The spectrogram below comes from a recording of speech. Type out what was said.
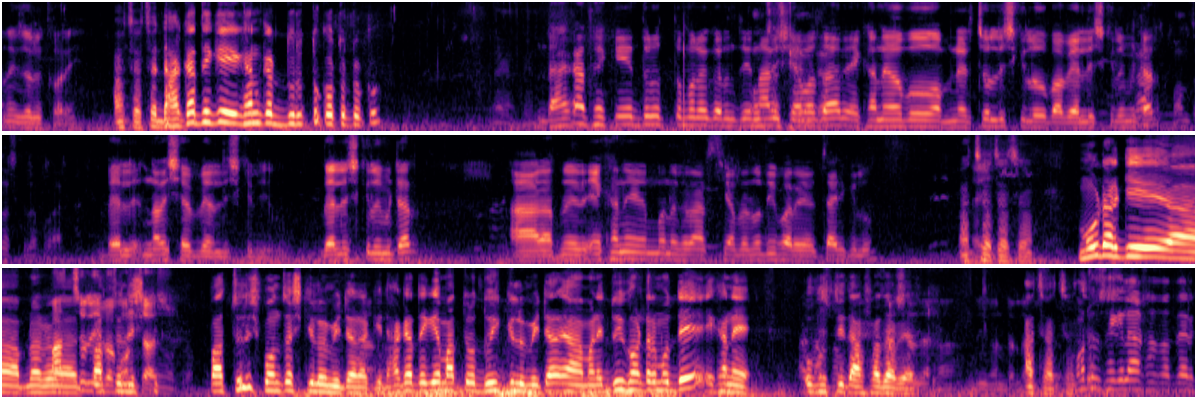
অনেকজনে করে। আচ্ছা আচ্ছা ঢাকা থেকে এখানকার দূরত্ব কতটুকু? ঢাকা থেকে দূরত্ব মনে করেন যে নারিশা বাজার এখানে হব আপনার চল্লিশ কিলো বা বিয়াল্লিশ কিলোমিটার। পঞ্চাশ কিলো প্রায়। নারিশা বিয়াল্লিশ কিলো বিয়াল্লিশ কিলোমিটার। আর আপনার এখানে মনে করেন আসছি আমরা নদী পারে চার কিলো। আচ্ছা আচ্ছা আচ্ছা। মোট আর কি আপনার পাঁচচল্লিশ পাঁচচল্লিশ পঞ্চাশ। কিলোমিটার আর কি। ঢাকা থেকে মাত্র দুই কিলোমিটার মানে দুই ঘণ্টার মধ্যে এখানে উপস্থিত আসা যাবে আর কি। হ্যাঁ। আচ্ছা আচ্ছা আচ্ছা। মোটর সাইকেলে আসা যায়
